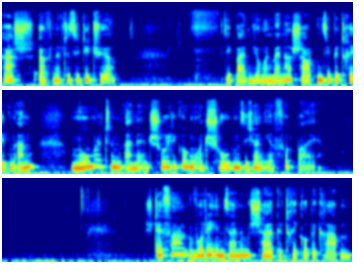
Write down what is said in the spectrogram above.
Rasch öffnete sie die Tür. Die beiden jungen Männer schauten sie betreten an, murmelten eine Entschuldigung und schoben sich an ihr vorbei. Stefan wurde in seinem Schalke-Trikot begraben.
